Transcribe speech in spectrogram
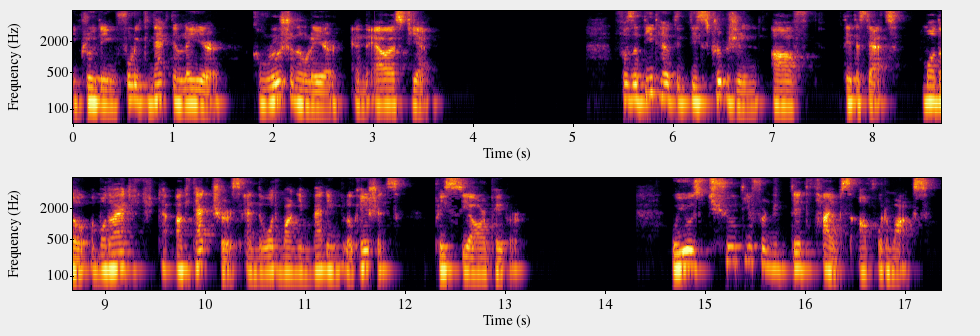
including fully connected layer, convolutional layer, and LSTM. For the detailed description of datasets, model, model architectures, and watermark embedding locations, please see our paper. We use two different data types of watermarks,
